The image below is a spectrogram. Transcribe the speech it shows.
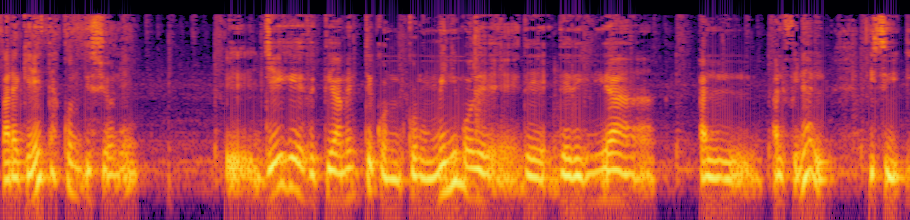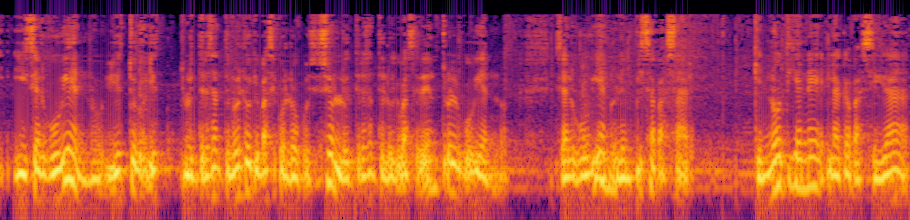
para que en estas condiciones eh, llegue efectivamente con, con un mínimo de, dignidad al, al, final. Y si, y si al gobierno, y esto, y lo interesante no es lo que pase con la oposición, lo interesante es lo que pase dentro del gobierno. Si al gobierno le empieza a pasar que no tiene la capacidad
